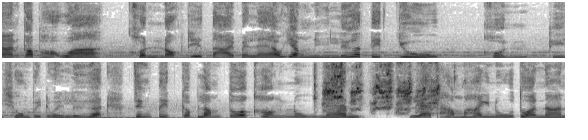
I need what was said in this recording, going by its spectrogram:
นั้นก็เพราะว่าขนนกที่ตายไปแล้วยังมีเลือดติดอยู่ ขนที่ชุ่มไปด้วยเลือด จึงติดกับลำตัวของหนูนั่น และทำให้หนูตัวนั้น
